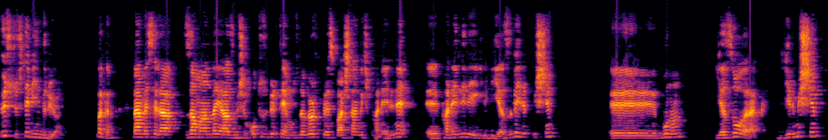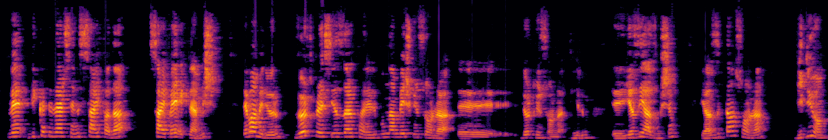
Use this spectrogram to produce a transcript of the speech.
üst üste bindiriyor. Bakın ben mesela zamanda yazmışım. 31 Temmuz'da WordPress başlangıç paneline e, paneliyle ilgili bir yazı belirtmişim. E, bunun yazı olarak girmişim ve dikkat ederseniz sayfada sayfaya eklenmiş. Devam ediyorum. WordPress yazılar paneli bundan 5 gün sonra e, 4 gün sonra diyelim e, yazı yazmışım. Yazdıktan sonra videom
